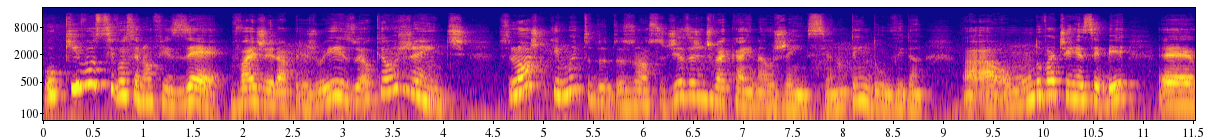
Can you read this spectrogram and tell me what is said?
O que você, se você não fizer vai gerar prejuízo é o que é urgente. Lógico que muito do, dos nossos dias a gente vai cair na urgência, não tem dúvida. A, a, o mundo vai te receber, é,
